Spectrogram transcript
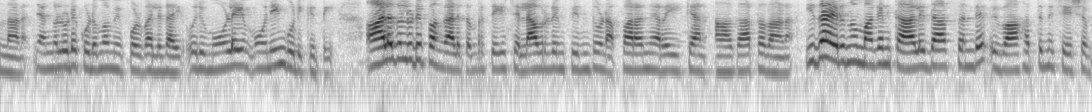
ഒന്നാണ്. ഞങ്ങളുടെ കുടുംബം ഇപ്പോൾ വലുതായി. ഒരു മോളെയും മോനെയും കൂടി കിട്ടി. ആളുകളുടെ പങ്കാളിത്തം പ്രത്യേകിച്ച് എല്ലാവരുടെയും പിന്തുണ പറഞ്ഞറിയിക്കാൻ ആകാത്തതാണ്. ഇതായിരുന്നു മകൻ കാളിദാസന്റെ വിവാഹത്തിന് ശേഷം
